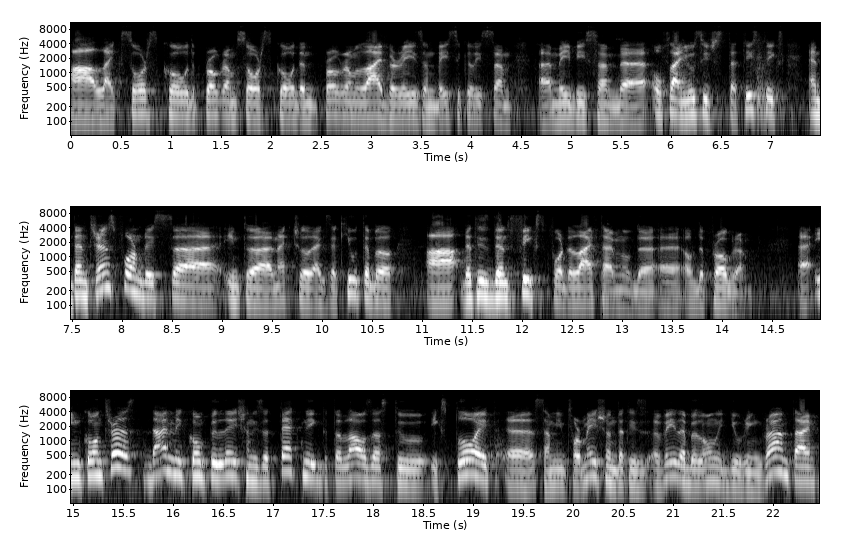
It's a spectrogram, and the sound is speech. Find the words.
uh, like source code, program source code, and program libraries, and basically some uh, maybe some uh, offline usage statistics, and then transform this into an actual executable that is then fixed for the lifetime of the of the program. Uh, in contrast, dynamic compilation is a technique that allows us to exploit uh, some information that is available only during runtime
